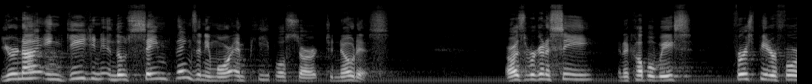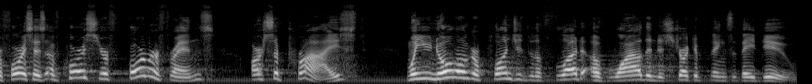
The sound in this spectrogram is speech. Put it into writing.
You're not engaging in those same things anymore, and people start to notice. Or as we're going to see in a couple weeks, 1 Peter 4 4 says, Of course, your former friends are surprised when you no longer plunge into the flood of wild and destructive things that they do,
